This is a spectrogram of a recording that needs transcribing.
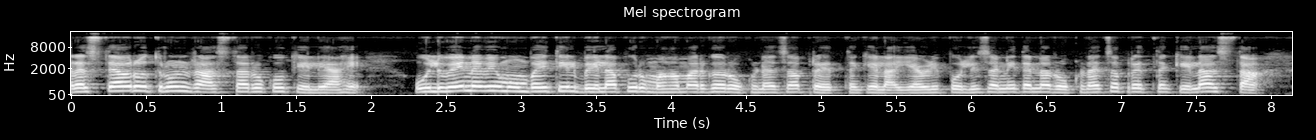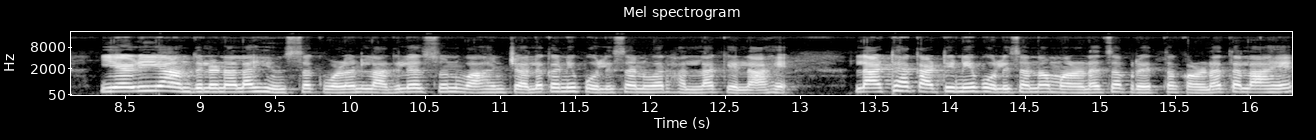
रस्त्यावर उतरून रास्ता रोको केले आहे. उल्वे नवी मुंबईतील बेलापूर महामार्ग रोखण्याचा प्रयत्न केला. यावेळी पोलिसांनी त्यांना रोखण्याचा प्रयत्न केला असता यावेळी या आंदोलनाला हिंसक वळण लागले असून वाहन चालकांनी पोलिसांवर हल्ला केला आहे. लाठ्या काठीने पोलिसांना मारण्याचा प्रयत्न करण्यात आला आहे.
